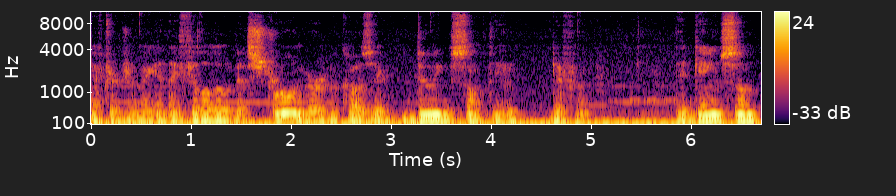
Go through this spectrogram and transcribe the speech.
after drumming, and they feel a little bit stronger because they're doing something different. They gain some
